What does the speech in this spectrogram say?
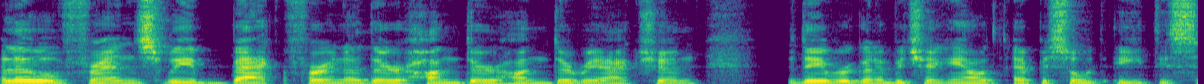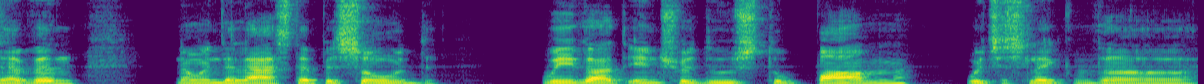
Hello friends, we're back for another Hunter Hunter reaction. Today we're going to be checking out episode 87. Now in the last episode, we got introduced to Palm, which is like the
